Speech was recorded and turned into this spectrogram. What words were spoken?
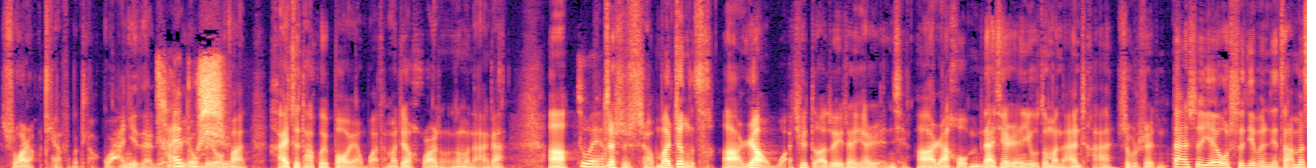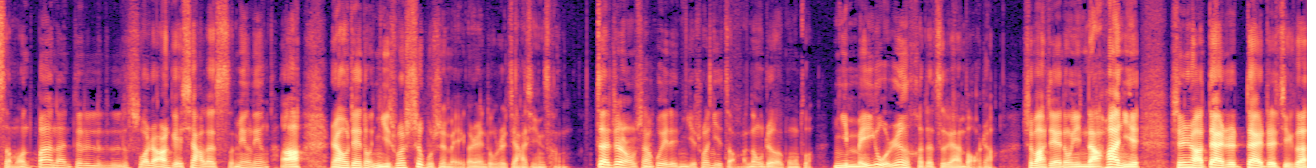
说让贴封条，管你在里才边有没有饭，还是他会抱怨我他妈这活儿怎么那么难干啊？对啊这是什么政策啊？让我去得罪这些人去啊？然后那些人又这么难缠，是不是？但是也有实际问题，咱们怎么办呢？这所长给下了死命令啊，然后这都你说是不是每个人都是夹心层？在这种社会里，你说你怎么弄这个工作？你没有任何的资源保障，是吧？这些东西，哪怕你身上带着带着几个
